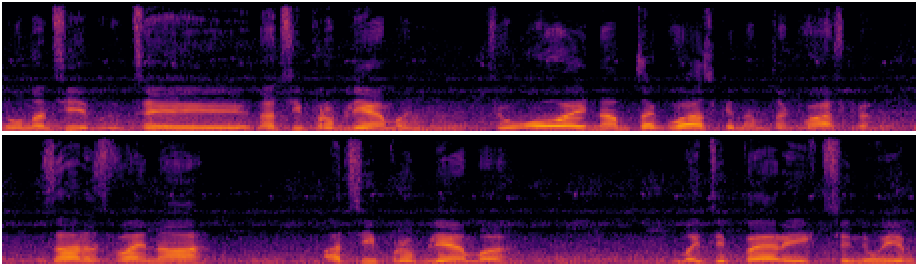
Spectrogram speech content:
Ну, на ці, ці, на ці проблеми. Це, Ой, нам так важко, нам так важко. Зараз війна, а ці проблеми ми тепер їх цінуємо,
